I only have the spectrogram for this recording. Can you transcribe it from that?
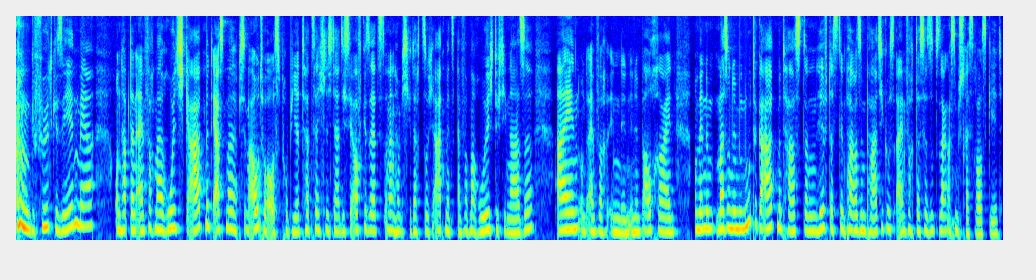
gefühlt gesehen mehr und habe dann einfach mal ruhig geatmet. Erstmal habe ich es im Auto ausprobiert, tatsächlich. Da hatte ich sie aufgesetzt und dann habe ich gedacht, so ich atme jetzt einfach mal ruhig durch die Nase ein und einfach in den, in den Bauch rein und wenn du mal so eine Minute geatmet hast, dann hilft das dem Parasympathikus einfach, dass er sozusagen aus dem Stress rausgeht.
